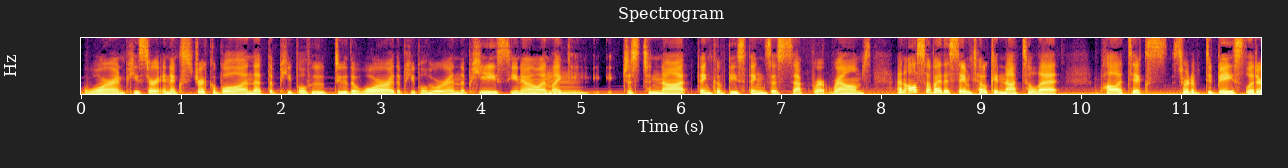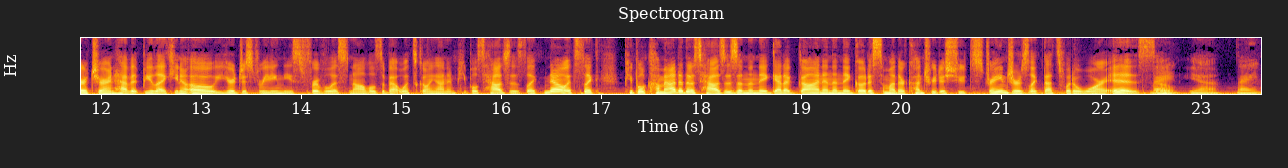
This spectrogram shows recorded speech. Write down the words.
war and peace are inextricable and that the people who do the war are the people who are in the peace, you know, and mm. like just to not think of these things as separate realms. And also by the same token, not to let politics sort of debase literature and have it be like, you know, oh, you're just reading these frivolous novels about what's going on in people's houses. Like, no, it's like people come out of those houses and then they get a gun and then they go to some other country to shoot strangers. Like, that's what a war is. So, right. yeah. Right.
